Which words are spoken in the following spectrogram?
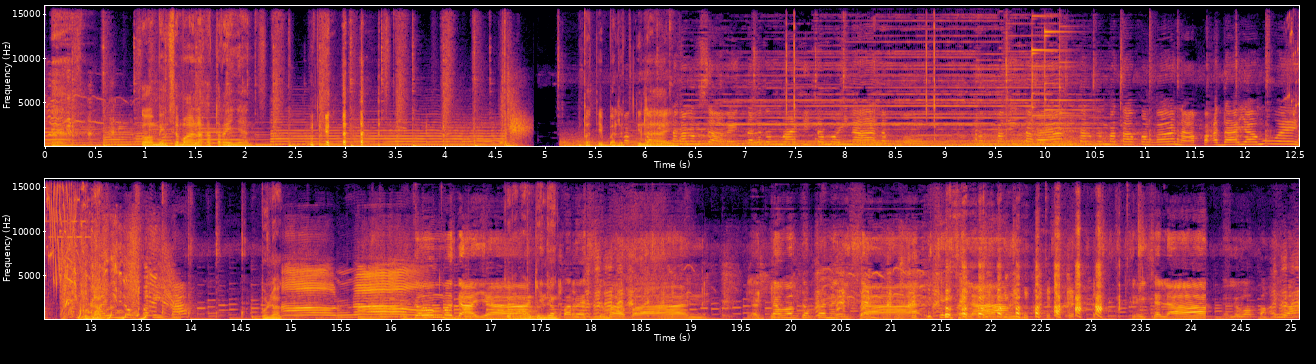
Ah, Comment sa mga nakatry niyan. Pati balat tinahay. ka lang sa akin, talagang makikita mo, hinahanap mo. Magpakita ka, kung talagang matapang ka, napakadaya mo eh. Ayaw mo magpakita? Bulag. Ikaw ang madaya, Ito, hindi ka pares lumaban. Nagtawag ka pa ng isa, isa-isa lang. Isa-isa lang. Dalawa pa kayo ha.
